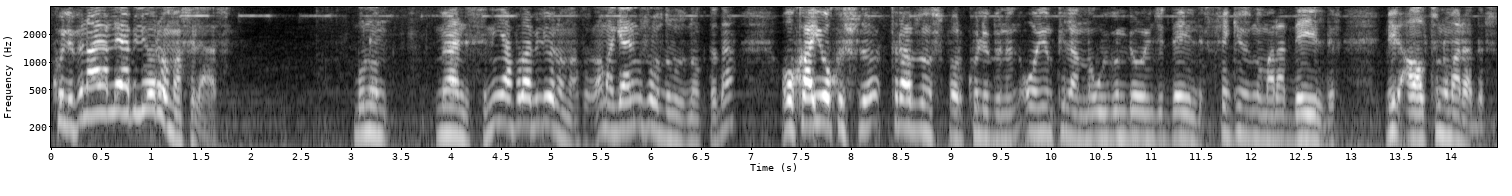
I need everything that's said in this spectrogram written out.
kulübün ayarlayabiliyor olması lazım. Bunun mühendisinin yapılabiliyor olması lazım. Ama gelmiş olduğumuz noktada Okay Yokuşlu Trabzonspor kulübünün oyun planına uygun bir oyuncu değildir. 8 numara değildir. Bir 6 numaradır.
